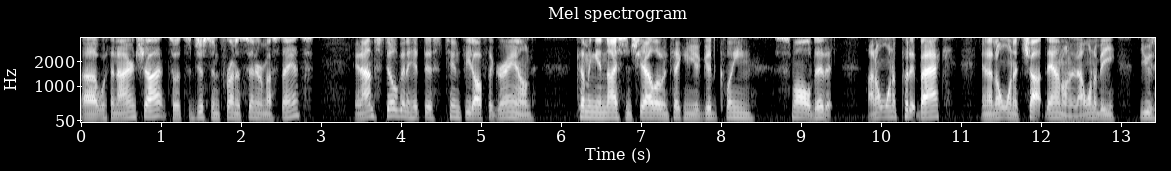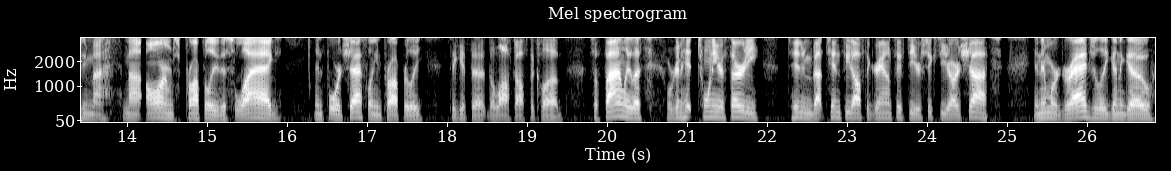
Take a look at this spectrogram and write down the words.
uh, with an iron shot. So it's just in front of center of my stance. And I'm still gonna hit this 10 feet off the ground, coming in nice and shallow and taking a good clean small divot. I don't wanna put it back and I don't wanna chop down on it. I wanna be using my, my arms properly, this lag and forward shaft lean properly to get the, the loft off the club. So finally, let's, we're gonna hit 20 or 30, hitting about 10 feet off the ground, 50 or 60 yard shots, and then we're gradually gonna go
